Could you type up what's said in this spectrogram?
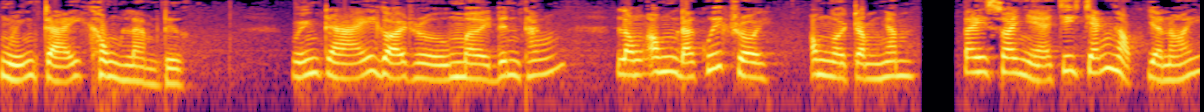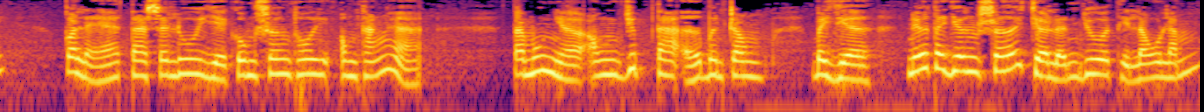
Nguyễn Trãi không làm được. Nguyễn Trãi gọi rượu mời Đinh Thắng. Lòng ông đã quyết rồi, ông ngồi trầm ngâm, tay xoa nhẹ chiếc chán ngọc và nói, có lẽ ta sẽ lui về Côn sơn thôi, ông Thắng ạ. Ta muốn nhờ ông giúp ta ở bên trong. Bây giờ, nếu ta dân sớ chờ lệnh vua thì lâu lắm,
